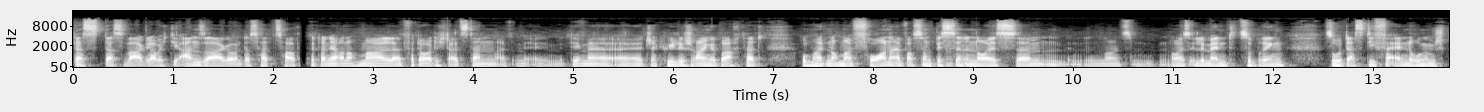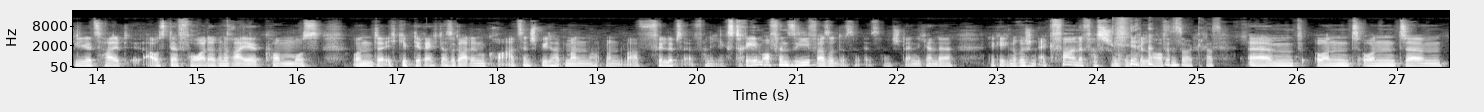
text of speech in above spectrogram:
das, das war, glaube ich, die Ansage und das hat Southgate dann ja auch nochmal äh, verdeutlicht, als dann, als, mit dem er äh, Jack Grealish reingebracht hat, um halt nochmal vorne einfach so ein bisschen mhm. ein neues, ähm, neues, neues Element zu bringen, so dass die Veränderung im Spiel jetzt halt aus der vorderen Reihe kommen muss. Und äh, ich gebe dir recht, also gerade im Kroatien-Spiel hat man, hat man, war Phillips, äh, fand ich extrem offensiv, also das ist ständig an der, der gegnerischen Eckfahne fast schon rumgelaufen. Ja, das war krass. Ähm, und, und, ähm,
